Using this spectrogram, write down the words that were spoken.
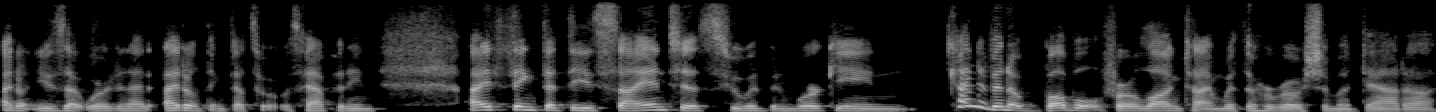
I don't use that word, and I, I don't think that's what was happening. I think that these scientists who had been working kind of in a bubble for a long time with the Hiroshima data.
